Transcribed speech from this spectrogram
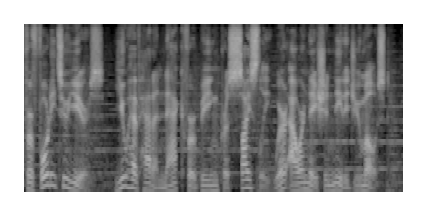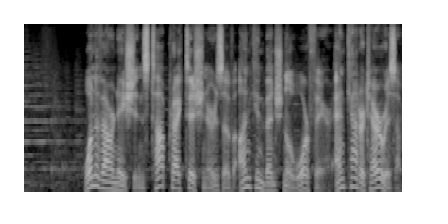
For 42 years, you have had a knack for being precisely where our nation needed you most. One of our nation's top practitioners of unconventional warfare and counterterrorism,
